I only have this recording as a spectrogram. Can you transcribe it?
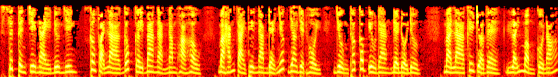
Xích tinh chi này đương nhiên không phải là gốc cây ba ngàn năm hỏa hậu mà hắn tại thiên nam đệ nhất giao dịch hội dùng thất cấp yêu đan để đổi đường, mà là khi trở về lấy mầm của nó,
